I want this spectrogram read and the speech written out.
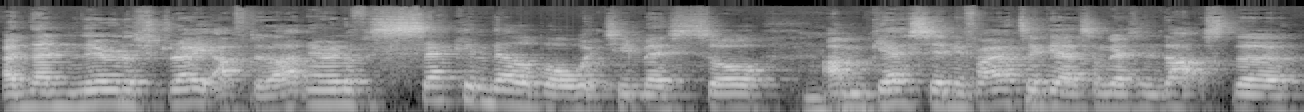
and then near enough straight after that, near enough a second elbow which he missed. So I'm guessing, if I had to guess, I'm guessing that's the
